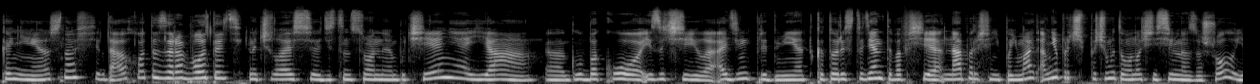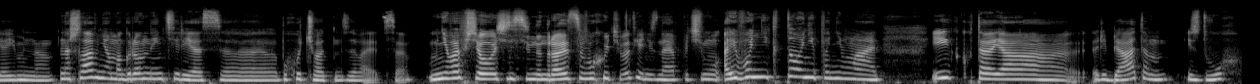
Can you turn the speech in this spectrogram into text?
Конечно, всегда охота заработать. Началось дистанционное обучение. Я э, глубоко изучила один предмет, который студенты вообще напрочь не понимают. А мне почему-то он очень сильно зашел. Я именно нашла в нем огромный интерес. Э, бухучет называется. Мне вообще очень сильно нравится бухучет. Я не знаю почему. А его никто не понимает. И как-то я ребятам из двух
